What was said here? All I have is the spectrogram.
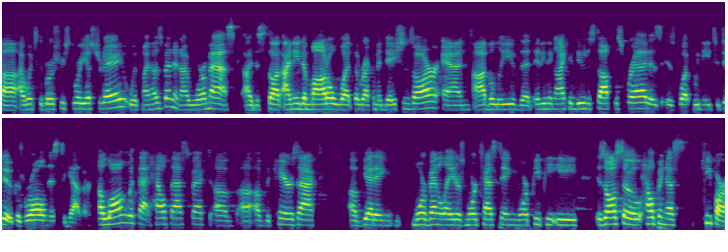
Uh, I went to the grocery store yesterday with my husband and I wore a mask. I just thought I need to model what the recommendations are. And I believe that anything I can do to stop the spread is, is what we need to do because we're all in this together. Along with that health aspect of, uh, of the CARES Act, of getting more ventilators, more testing, more PPE is also helping us keep our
